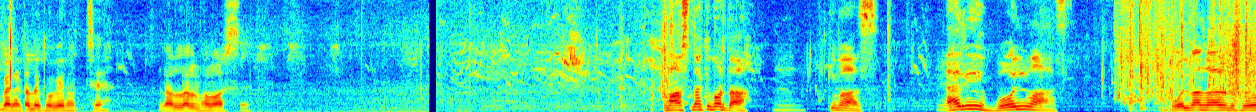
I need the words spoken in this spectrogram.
বেলাটা দেখো বের হচ্ছে লাল লাল ভাব আসছে মাছ নাকি পড়তা কি মাছ আরে বোল মাছ। বোল মাছ বাজার দেখো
